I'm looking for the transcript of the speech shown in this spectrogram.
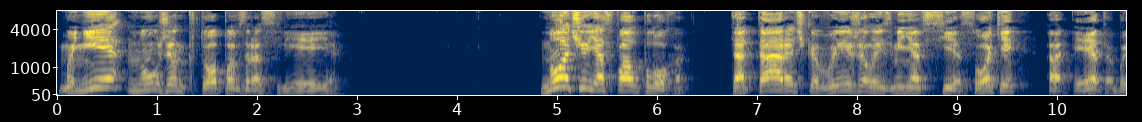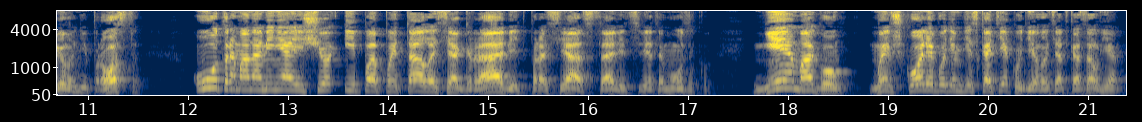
«Мне нужен кто повзрослее». Ночью я спал плохо. Татарочка выжила из меня все соки, а это было непросто. Утром она меня еще и попыталась ограбить, прося оставить светомузыку. «Не могу», «Мы в школе будем дискотеку делать», — отказал я.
